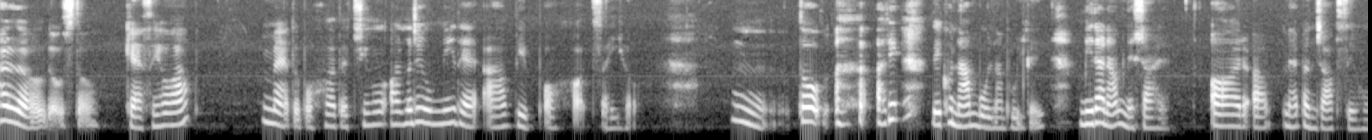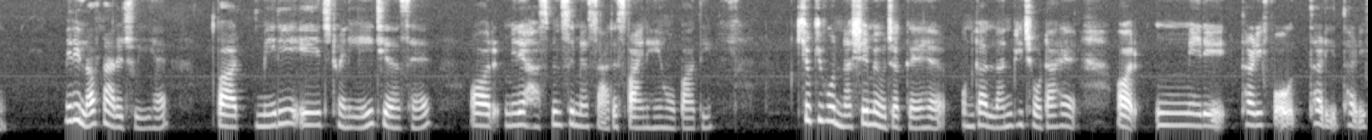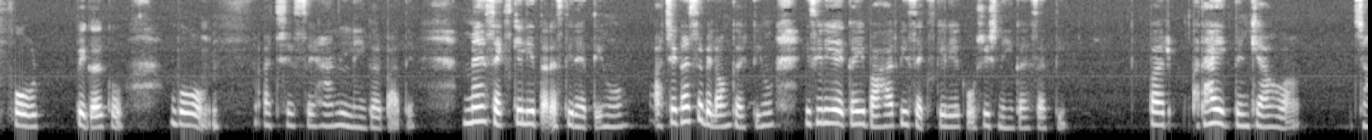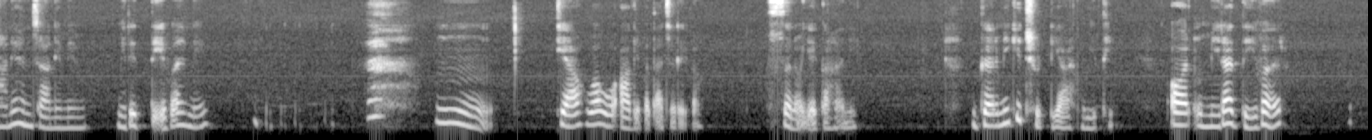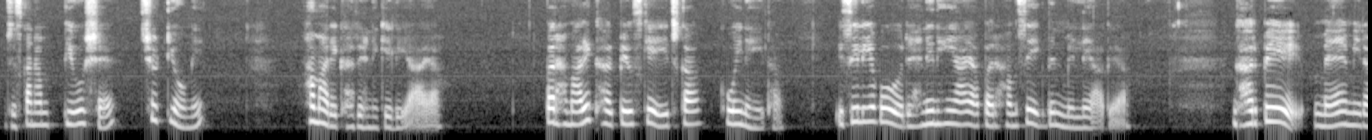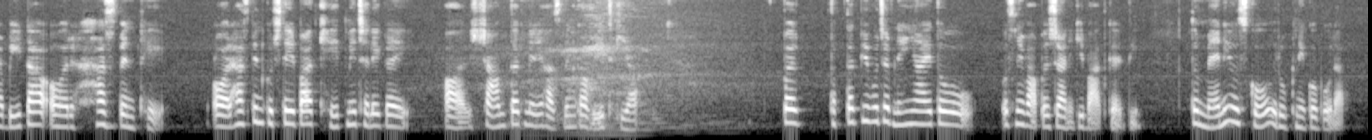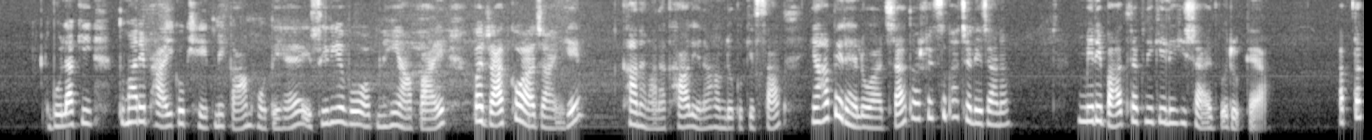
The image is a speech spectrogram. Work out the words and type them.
Hello दोस्तों कैसे हो आप? मैं तो बहुत अच्छी हूँ और मुझे उम्मीद है आप भी बहुत सही हो। हम्म, तो अरे देखो नाम बोलना भूल गई। मेरा नाम निशा है और आ, मैं पंजाब से हूँ। मेरी लव मैरिज हुई है बट मेरी एज ट्वेंटी एट ईयर्स है और मेरे हस्बैंड से मैं सेटिस्फाई नहीं हो पाती क्योंकि वो नशे में उजग गए हैं। उनका लन भी छोटा है और मेरे thirty four thirty thirty four figure को वो अच्छे से हैंडल नहीं कर पाते। मैं सेक्स के लिए तरसती रहती हूँ अच्छे घर से बिलोंग करती हूँ इसीलिए कहीं बाहर भी सेक्स के लिए कोशिश नहीं कर सकती। पर पता है एक दिन क्या हुआ? जाने अनजाने में मेरे देवर ने हम्म, क्या हुआ वो आगे पता चलेगा। सुनो ये कहानी। गर्मी की छुट्टियाँ हुई थी और मेरा देवर, जिसका नाम पीयूष है, छुट्टियों में हमारे घर रहने के लिए आया। पर हमारे घर पे उसके एज का कोई नहीं था। इसीलिए वो रहने नहीं आया, पर हमसे एक दिन मिलने आ गया। घर पे मैं, मेरा बेटा और हस्बैंड थे। और हस्बैंड कुछ देर बाद खेत में चले गए और शाम तक मेरे हस्बैंड का वेट किया। पर तब तक भी वो जब नहीं आए तो उसने वापस जाने की बात कर दी। तो मैंने उसको रुकने को बोला। बोला कि तुम्हारे भाई को खेत में काम होते हैं, इसीलिए वो अब नहीं आ पाए, पर रात को आ जाएँगे। खाना वाना खा लेना, हम लोगों के साथ। यहाँ पे रह लो आज रात और फिर सुबह चले जाना। मेरी बात रखने के लिए ही शायद वो रुक गया। अब तक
